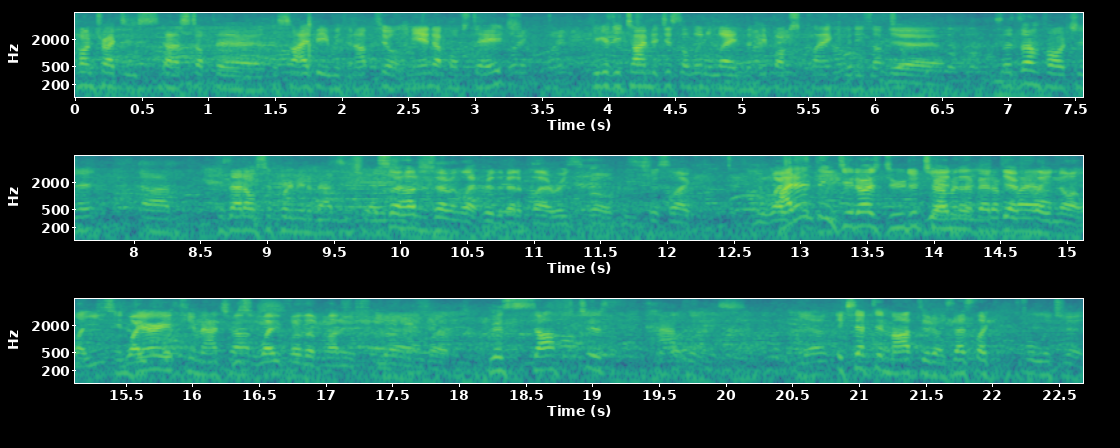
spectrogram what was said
contractors uh, stop the, the side beat with an up tilt and he end up off stage because he timed it just a little late and the hitbox clanked with his up tilt. Yeah. So it's unfortunate because that also put him in a bad situation. It's so hard to determine like who the better player is as well, because it's just like you wait. I don't think Dittos do Yeah, determine no, the better definitely player. not. Like you just In wait very for, few matchups. Just wait for the punish. Yeah. Like, Because stuff just happens. Yeah. Except in Marth Dittos, that's like full legit.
